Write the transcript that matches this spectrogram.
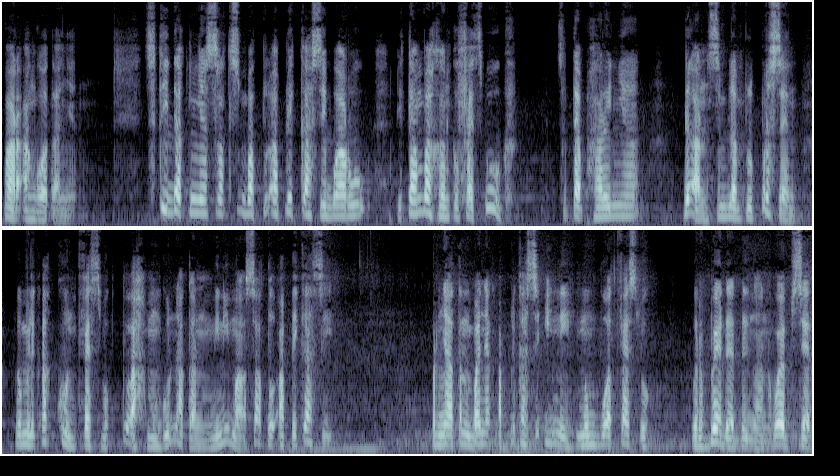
para anggotanya. Setidaknya 140 aplikasi baru ditambahkan ke Facebook setiap harinya dan 90% pemilik akun Facebook telah menggunakan minimal satu aplikasi. Pernyataan banyak aplikasi ini membuat Facebook berbeda dengan website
